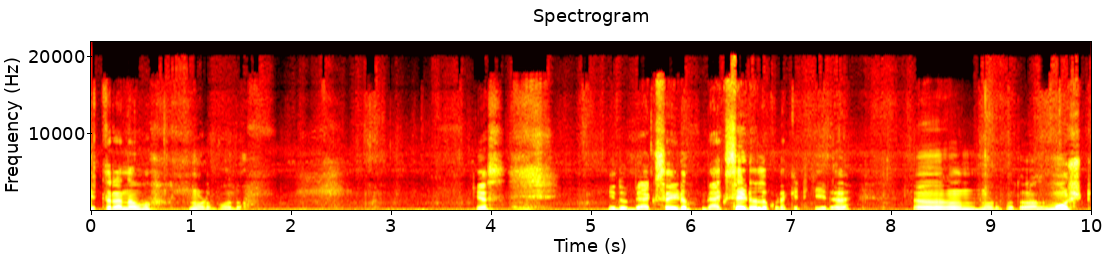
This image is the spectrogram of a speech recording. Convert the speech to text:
ಈ ಥರ ನಾವು ನೋಡ್ಬೋದು. ಎಸ್? ಇದು ಬ್ಯಾಕ್ ಸೈಡು, ಬ್ಯಾಕ್ ಸೈಡಲ್ಲೂ ಕೂಡ ಕಿಟಕಿ ಇದ್ದಾವೆ. ನೋಡ್ಬೋದು, ಆಲ್ಮೋಸ್ಟ್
